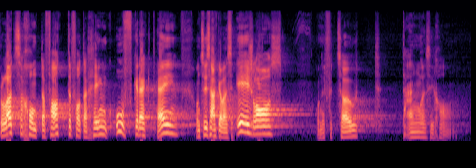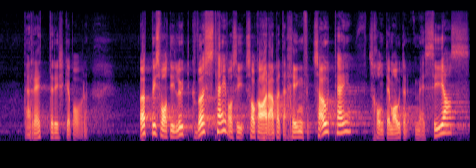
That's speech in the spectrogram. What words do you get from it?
plötzlich kommt der Vater von den Kindern aufgeregt heim und sie sagen, was ist los? Und er erzählt, die Engel sind gekommen. Der Retter ist geboren. Etwas, was die Leute gewusst haben, was sie sogar eben den Kindern erzählt haben, es kommt dann mal der Messias.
